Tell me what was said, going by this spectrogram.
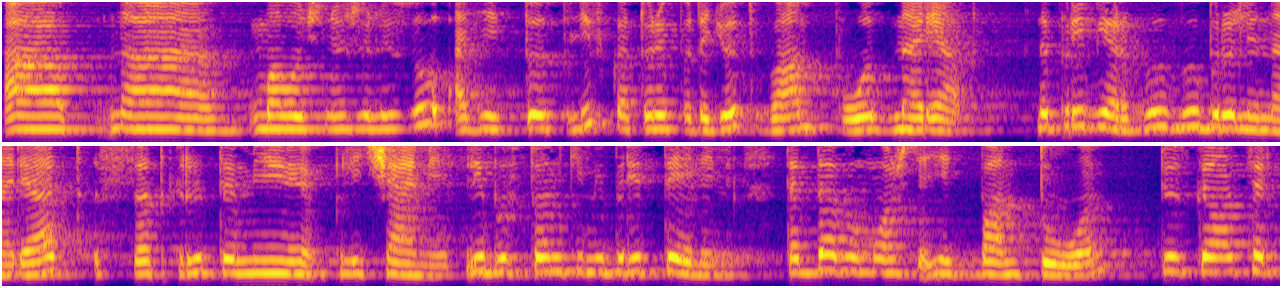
а на молочную железу одеть тот лиф, который подойдет вам под наряд. Например, вы выбрали наряд с открытыми плечами, либо с тонкими бретелями. Тогда вы можете одеть банто, бюстгальтер,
